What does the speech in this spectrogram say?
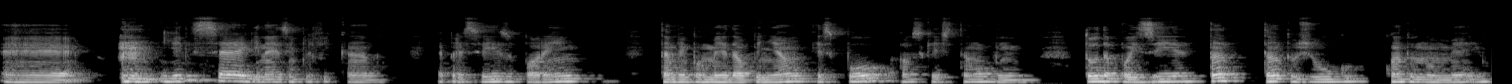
É, e ele segue, né, exemplificando. É preciso, porém, também por meio da opinião, expor aos que estão ouvindo. toda poesia, tanto, tanto julgo quanto no meio,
